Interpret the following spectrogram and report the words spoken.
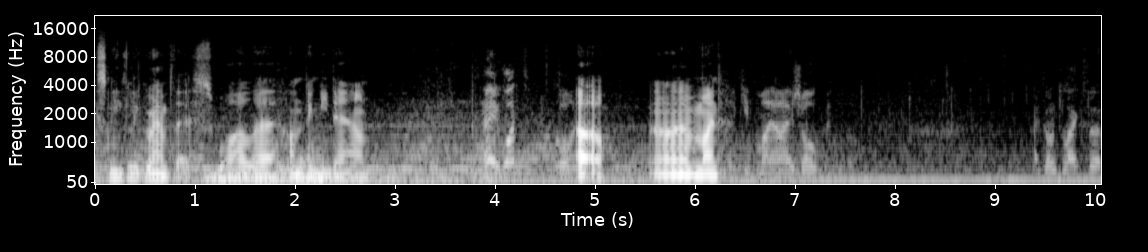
sneakily grab this while they're hunting me down? Hey, what? Uh oh. Oh, never mind. I keep my eyes open. I don't like the.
